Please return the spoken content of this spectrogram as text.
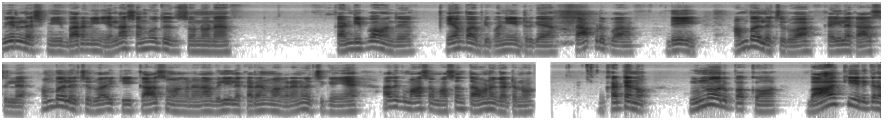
வீரலட்சுமி பரணி எல்லாம் சண்முகத்தை சொன்னோன்னே கண்டிப்பாக வந்து ஏன்பா இப்படி பண்ணிக்கிட்டு இருக்க? சாப்பிடுப்பா. டேய் ஐம்பது லட்ச ரூபா கையில் காசு இல்லை. ஐம்பது லட்ச ரூபாய்க்கு காசு வாங்கினேன்னா வெளியில் கடன் வாங்குறேன்னு வச்சுக்கோங்க அதுக்கு மாதம் மாதம் தவணை கட்டணும். கட்டணும். இன்னொரு பக்கம் பாக்கி இருக்கிற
